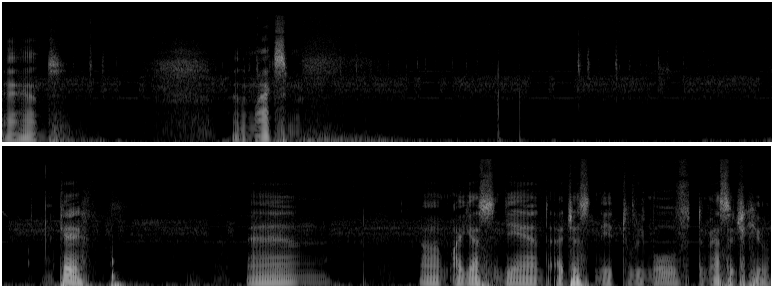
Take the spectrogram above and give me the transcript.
and and the maximum. Okay, and um, I guess in the end I just need to remove the message queue.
